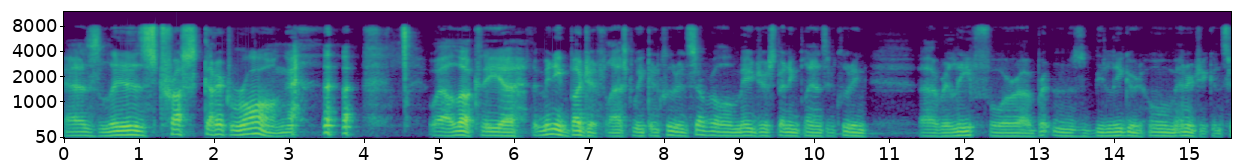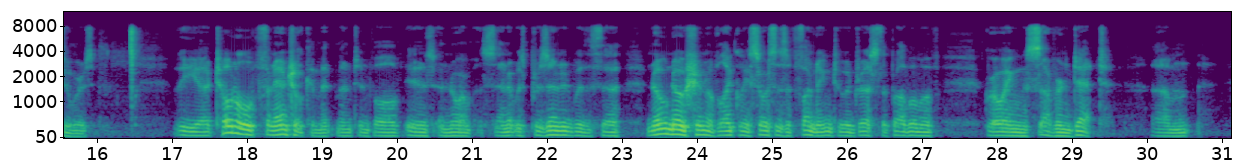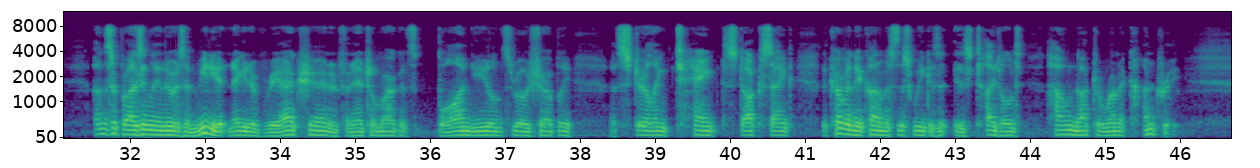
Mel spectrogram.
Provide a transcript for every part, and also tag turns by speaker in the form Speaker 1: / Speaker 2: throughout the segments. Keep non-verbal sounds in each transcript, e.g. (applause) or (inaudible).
Speaker 1: Has Liz Truss got it wrong? (laughs) well, look, the, uh, the mini budget last week included several major spending plans, including uh, relief for uh, Britain's beleaguered home energy consumers. The uh, total financial commitment involved is enormous, and it was presented with uh, no notion of likely sources of funding to address the problem of growing sovereign debt. Um, unsurprisingly, there was immediate negative reaction in financial markets. Bond yields rose sharply. A sterling tanked, stock sank. The cover in The Economist this week is, is titled, How Not to Run a Country.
